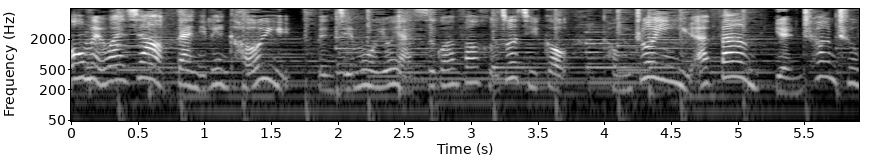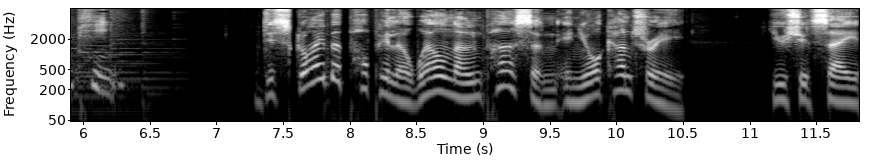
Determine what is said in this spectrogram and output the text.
欧美外教带你练口语。本节目由雅思官方合作机构同桌英语 FM 原创出品。Describe a popular well-known person in your country. You should say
